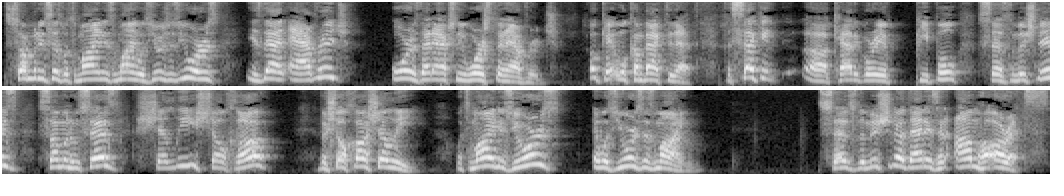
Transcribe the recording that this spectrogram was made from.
somebody says what's mine is mine, what's yours is yours, is that average or is that actually worse than average? Okay, we'll come back to that. The second uh, category of people, says the Mishnah is someone who says, Sheli Shelcha, V'Shelcha Sheli. What's mine is yours, and what's yours is mine. Says the Mishnah, that is an Am Haaretz.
